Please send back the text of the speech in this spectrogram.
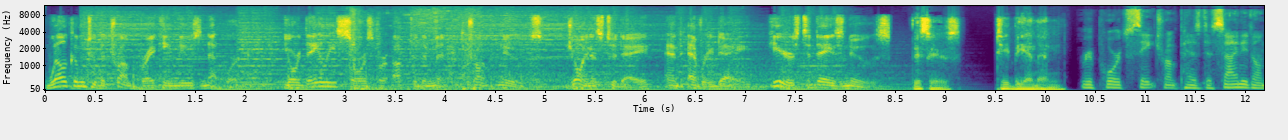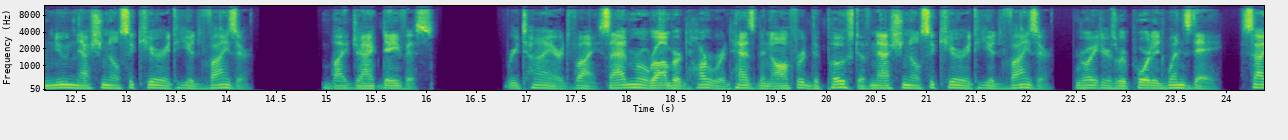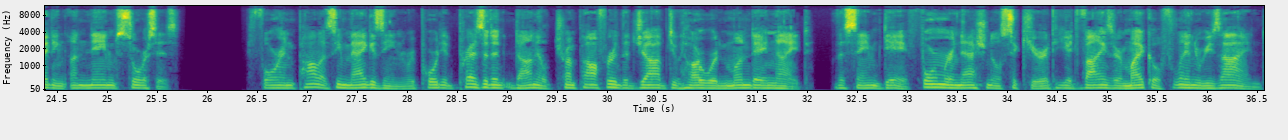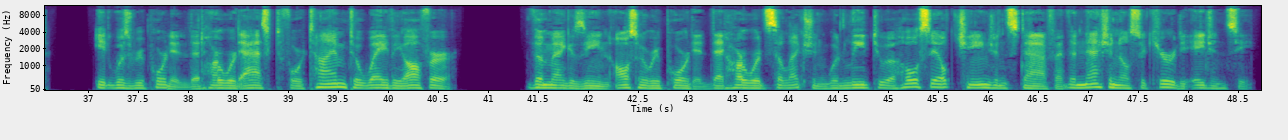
Welcome to the Trump Breaking News Network, your daily source for up-to-the-minute Trump news. Join us today and every day. Here's today's news. This is TBNN. Reports say Trump has decided on new national security advisor. By Jack Davis. Retired Vice Admiral Robert Harward has been offered the post of National Security Advisor, Reuters reported Wednesday, citing unnamed sources. Foreign Policy magazine reported President Donald Trump offered the job to Harward Monday night, the same day former National Security Advisor Michael Flynn resigned. It was reported that Harward asked for time to weigh the offer. The magazine also reported that Harward's selection would lead to a wholesale change in staff at the National Security Agency.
